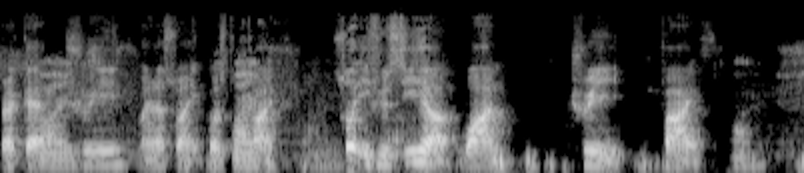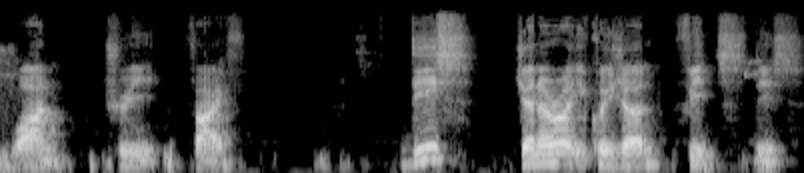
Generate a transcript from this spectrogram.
bracket Five. three minus one equals to Five. five. So if you see here, one, three, five, Five. one, three, five. This general equation fits this.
